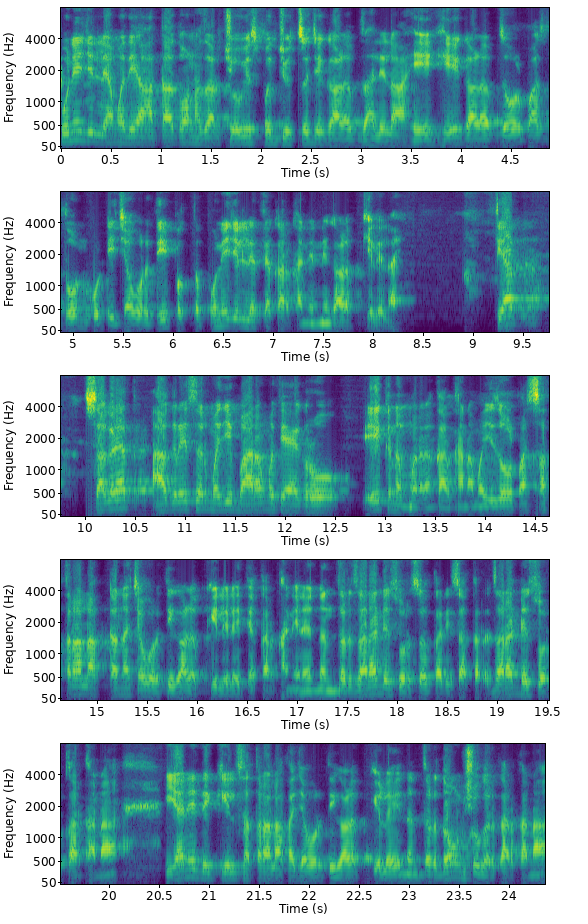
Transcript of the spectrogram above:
पुणे जिल्ह्यामध्ये आता दोन हजार चोवीस पंचवीसचं जे गाळप झालेलं आहे हे गाळप जवळपास दोन कोटीच्या वरती फक्त पुणे जिल्ह्यातल्या कारखान्यांनी गाळप केलेलं आहे. त्यात सगळ्यात अग्रेसर म्हणजे बारामती अॅग्रो एक नंबर कारखाना. म्हणजे जवळपास सतरा लाख टनाच्या वरती गाळप केलेलं आहे त्या कारखान्याने. नंतर जराडेश्वर सहकारी साखर जराडेश्वर कारखाना याने देखील सतरा लाखाच्या वरती गाळप केलंय. नंतर दौंड शुगर कारखाना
